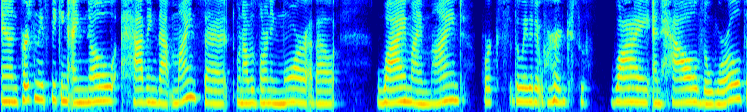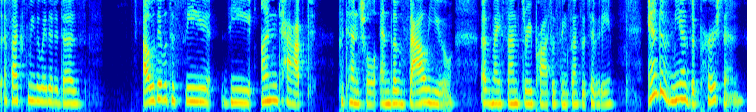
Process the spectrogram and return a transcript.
And personally speaking, I know having that mindset when I was learning more about why my mind works the way that it works, why and how the world affects me the way that it does, I was able to see the untapped potential and the value of my sensory processing sensitivity and of me as a person,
